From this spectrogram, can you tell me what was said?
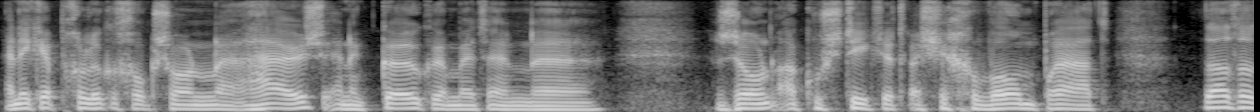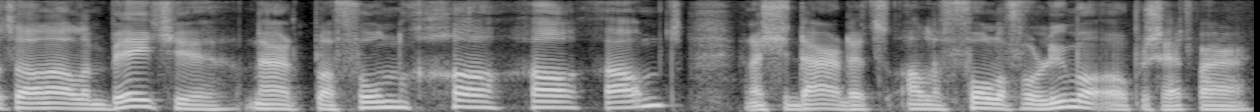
En ik heb gelukkig ook zo'n eh, huis en een keuken met een eh, zo'n akoestiek dat als je gewoon praat, dat het dan al een beetje naar het plafond ga- ga- galmt. En als je daar het alle volle volume openzet, waar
